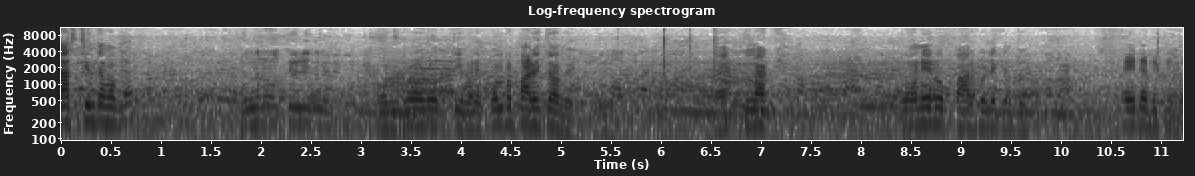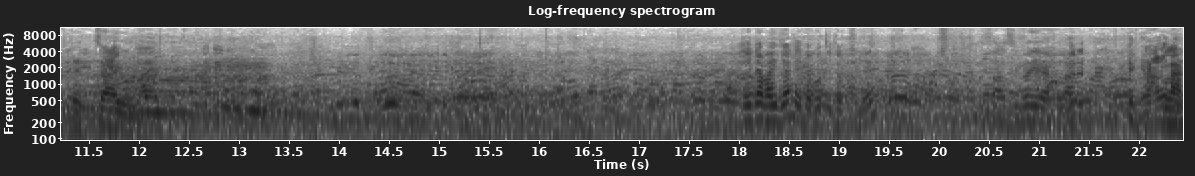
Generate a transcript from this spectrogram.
লাস্ট চিন্তা ভাবনা পনেরো রত্তি মানে পনেরো পার হইতে হবে। এক লাখ পনেরো পার হলে কিন্তু এইটা বিক্রি করতে চাই উনি এটা ভাই জান এটা কত চাচ্ছিলেন? এক লাখ।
